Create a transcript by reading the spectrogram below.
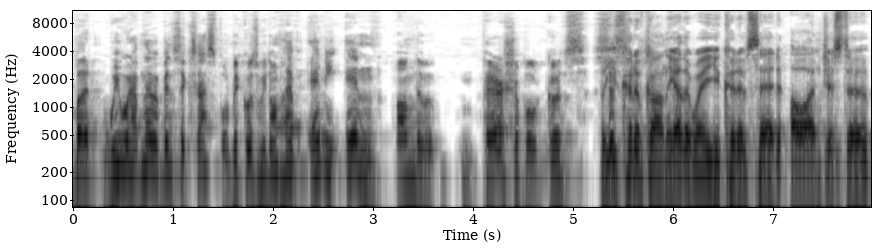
But we would have never been successful because we don't have any in on the perishable goods. But you could have gone the other way. You could have said, "Oh, I'm just a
